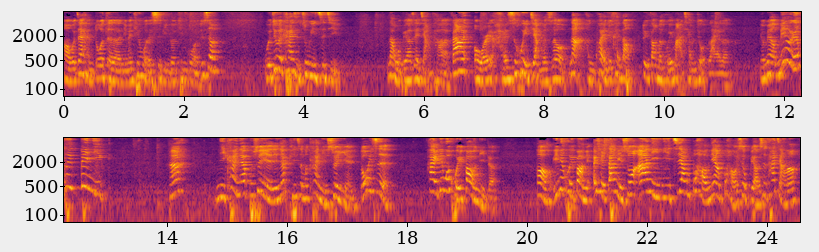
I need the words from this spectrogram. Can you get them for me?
啊，我在很多的你们听我的视频都听过，就是我就会开始注意自己，那我不要再讲他了。当然，偶尔还是会讲的时候，那很快就看到对方的回马枪就来了，有没有？没有人会被你啊？你看人家不顺眼，人家凭什么看你顺眼？懂我意思？他一定会回报你的，哦，一定回报你。而且当你说啊，你你这样不好，那样不好的时候，表示他讲了。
